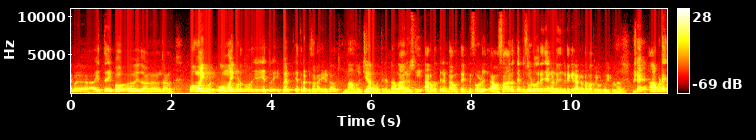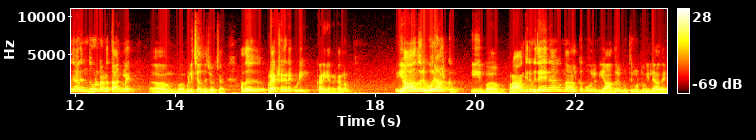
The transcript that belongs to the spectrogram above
ഇപ്പോൾ ഇത് ഇപ്പോൾ ഇതാണ് എന്താണ് ഓ മൈ ഗോഡ്. ഓ മൈ ഗോഡ് എന്ന് പറഞ്ഞാൽ എത്ര ഇപ്പോൾ എത്ര എപ്പിസോഡായി കേട്ടോ നാനൂറ്റി നാനൂറ്റി രണ്ടാം നാനൂറ്റി അറുപത്തിരണ്ടാമത്തെ എപ്പിസോഡ് അവസാനത്തെ എപ്പിസോഡ് വരെ ഞാൻ കണ്ടു. ഇതിനിടയ്ക്ക് രണ്ടെണ്ണം മാത്രമേ വിട്ടുപോയിട്ടുള്ളൂ പോയിട്ടുള്ളൂ പക്ഷേ അവിടെ ഞാൻ എന്തുകൊണ്ടാണ് താങ്കളെ വിളിച്ചതെന്ന് ചോദിച്ചാൽ അത് പ്രേക്ഷകരെ കൂടി കാണിക്കാനാണ്. കാരണം യാതൊരു ഒരാൾക്കും ഈ പ്രാങ്കിന് വിധേയനാകുന്ന ആൾക്ക് പോലും യാതൊരു ബുദ്ധിമുട്ടും ഇല്ലാതെ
